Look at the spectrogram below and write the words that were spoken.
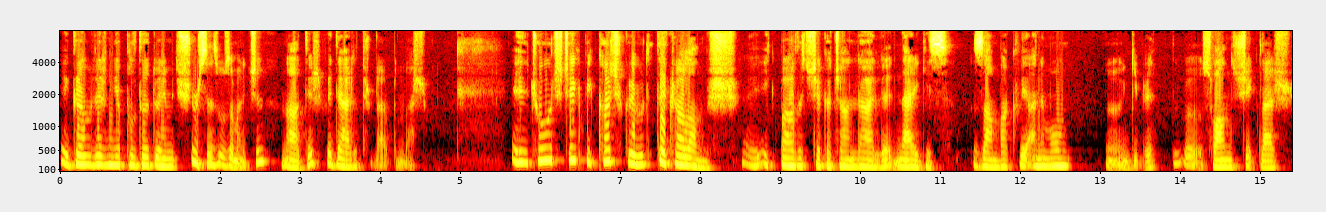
E, gravürlerin yapıldığı dönemi düşünürseniz o zaman için nadir ve değerli türler bunlar. E, çoğu çiçek birkaç gravürde tekrarlanmış. E, ilkbaharda çiçek açan lale, nergis, zambak ve anemon e, gibi, e, soğanlı çiçekler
